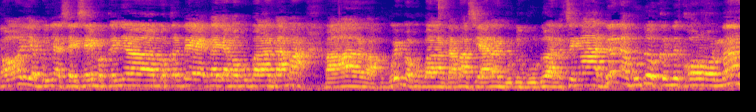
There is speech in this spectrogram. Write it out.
Oh punya saya saya bekerja bekerja ngajak bapu balang kama. Ah, aku gue bapu balang kama siaran budu-buduan sing ada nah budu kena corona.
